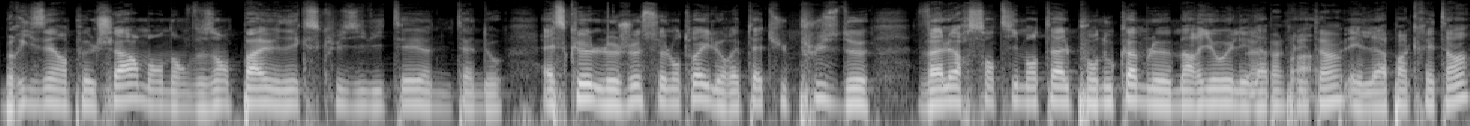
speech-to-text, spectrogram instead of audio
brisé un peu le charme en n'en faisant pas une exclusivité à Nintendo? Est-ce que le jeu, selon toi, il aurait peut-être eu plus de valeur sentimentale pour nous, comme le Mario et les Lapin lapins crétins. et lapins crétins,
